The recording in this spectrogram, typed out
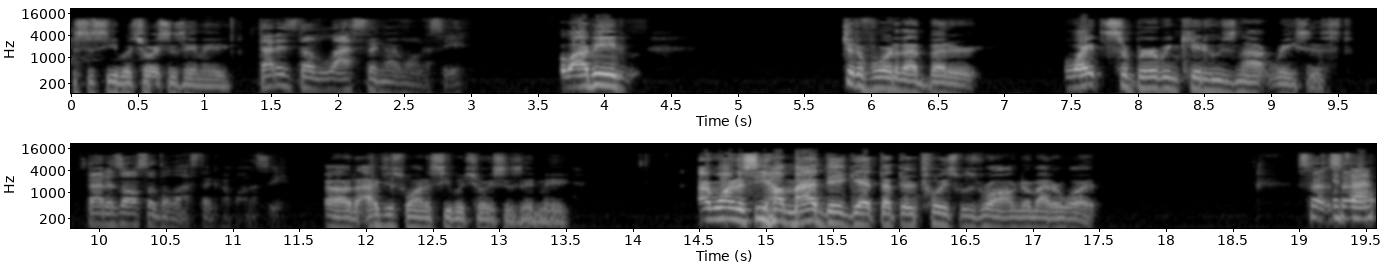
just to see what choices they make. that is the last thing I want to see. Well, I mean, should have worded that better. White suburban kid who's not racist. That is also the last thing I want to see. Uh, I just want to see what choices they make. I want to see how mad they get that their choice was wrong, no matter what. So, so that-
